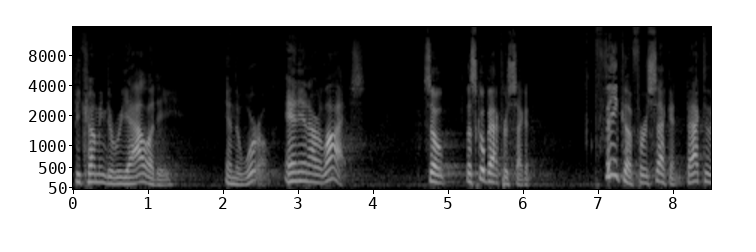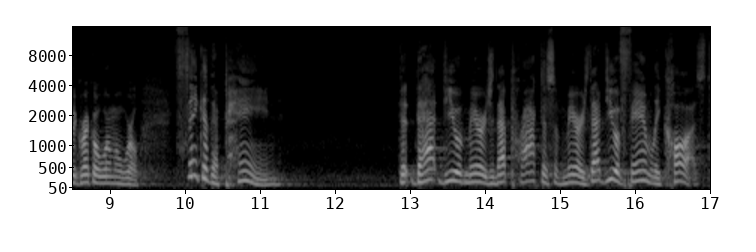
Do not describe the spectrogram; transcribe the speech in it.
becoming the reality in the world and in our lives. So let's go back for a second. Think of, for a second, back to the Greco Roman world. Think of the pain that that view of marriage and that practice of marriage, that view of family caused.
